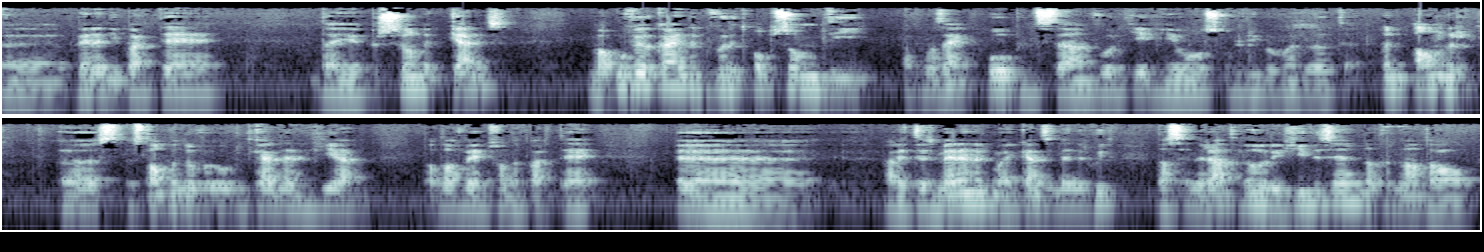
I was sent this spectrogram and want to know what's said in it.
uh, binnen die partij dat je persoonlijk kent, maar hoeveel kan je er bijvoorbeeld opzommen die, laat ik maar zeggen, openstaan voor GGO's, of die bijvoorbeeld een ander uh, standpunt over, over kernenergie hebben? dat afwijkt van de partij. Uh, het is mijn indruk, maar ik ken ze minder goed, dat ze inderdaad heel rigide zijn, dat er een aantal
